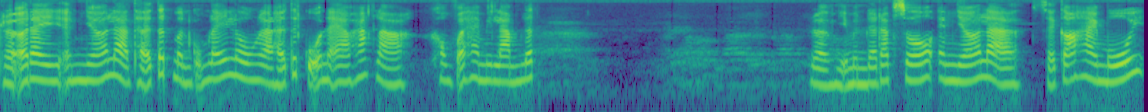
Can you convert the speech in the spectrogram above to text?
Rồi ở đây em nhớ là thể tích mình cũng lấy luôn là thể tích của NaOH là 0,25 lít. Rồi vậy mình đã đáp số, em nhớ là sẽ có hai muối,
